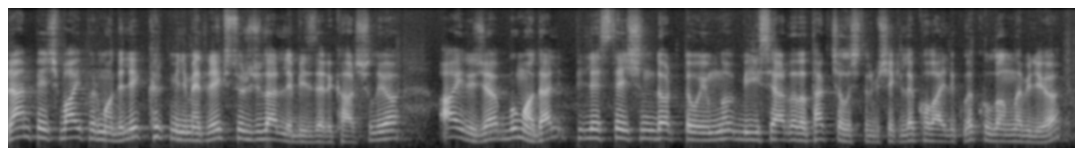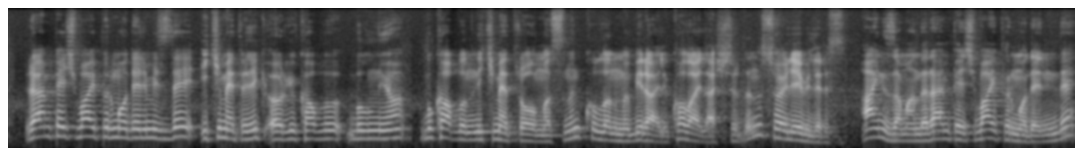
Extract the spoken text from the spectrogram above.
Rampage Viper modeli 40 mm'lik sürücülerle bizleri karşılıyor. Ayrıca bu model PlayStation 4'te uyumlu bilgisayarda da tak çalıştır bir şekilde kolaylıkla kullanılabiliyor. Rampage Viper modelimizde 2 metrelik örgü kablo bulunuyor. Bu kablonun 2 metre olmasının kullanımı bir aylık kolaylaştırdığını söyleyebiliriz. Aynı zamanda Rampage Viper modelinde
